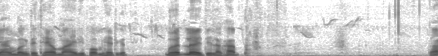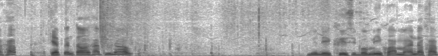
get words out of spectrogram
ย่างเบิงแต่แถวไม้ที่ผมเห็ดก็เบิดเลยทีละครับต่อครับ เก็บกันต่อครับพี่น้องมื่อนี้คือสิบ่มีความหมายนะครับ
